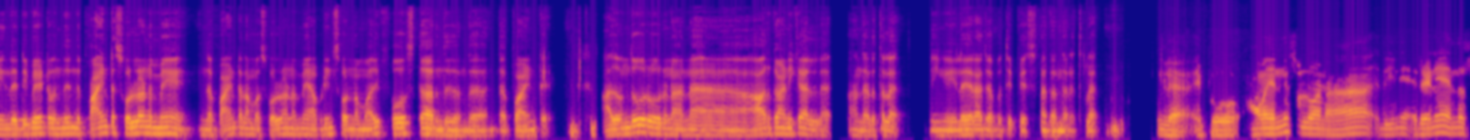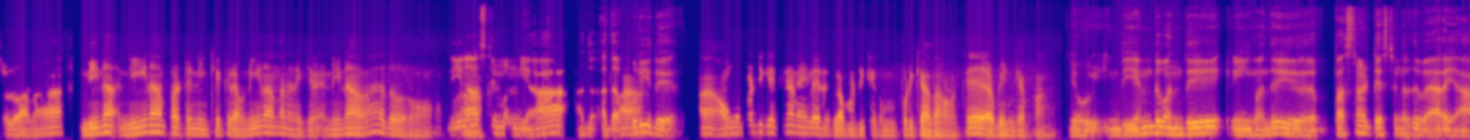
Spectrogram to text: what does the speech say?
இந்த டிபேட் வந்து இந்த பாயிண்ட்டை சொல்லணுமே இந்த பாயிண்ட்டை நம்ம சொல்லணுமே அப்படின்னு சொன்ன மாதிரி ஃபோர்ஸ் தான் இருந்தது அந்த அந்த பாயிண்ட் அது வந்து ஒரு ஒரு ஆர்கானிக்கா இல்லை அந்த இடத்துல. நீங்க இளையராஜா பத்தி பேசுனது அந்த இடத்துல. இல்ல இப்போ அவன் என்ன சொல்லுவானா ரெனே ரெனே என்ன சொல்லுவானா நீனா நீனா பாட்டு நீ கேக்குற நீனா தான் நினைக்கிறேன். நீனாவா அது வரும்? நீனா சிமன்யா அது அது ஆ. புரியுது. ஆ, அவங்க பாட்டு கேட்கிறா நான் இளையராஜா பாட்டு கேட்க பிடிக்காதா உனக்கு? அப்படின்னு கேட்பாங்க. யோ இந்த எண்டு வந்து நீங்க வந்து பர்சனல் டேஸ்ட்ங்கிறது வேறயா?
